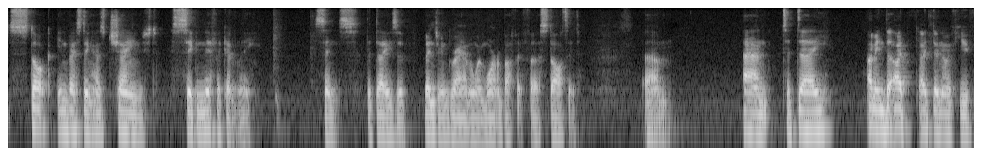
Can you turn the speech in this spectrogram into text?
stock investing has changed significantly since the days of Benjamin Graham and when Warren Buffett first started. Um, and today, I mean, the, I, I don't know if you've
